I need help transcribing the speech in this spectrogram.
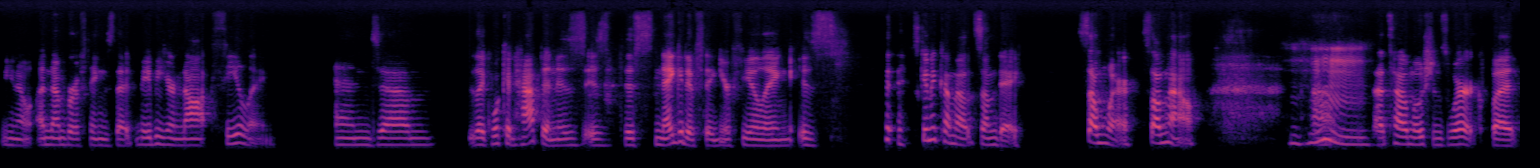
you know a number of things that maybe you're not feeling. And um like what can happen is is this negative thing you're feeling is it's going to come out someday somewhere somehow. Um, mm-hmm. um, that's how emotions work but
